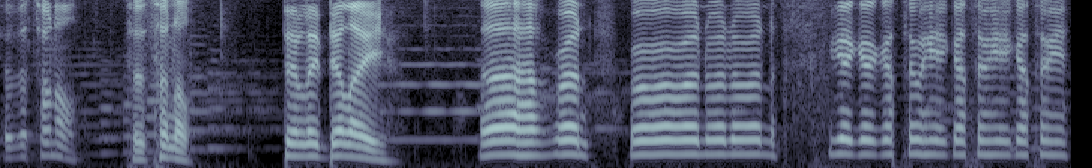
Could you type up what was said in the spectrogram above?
To the tunnel. To the tunnel. Dilly dilly. Ah, run, run, run, run, run, go, go, go through here, go through here, go through here.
